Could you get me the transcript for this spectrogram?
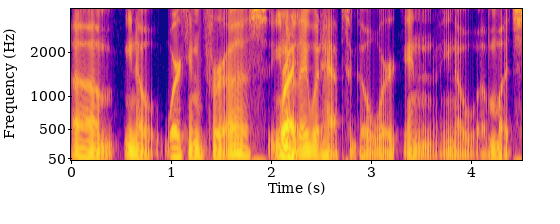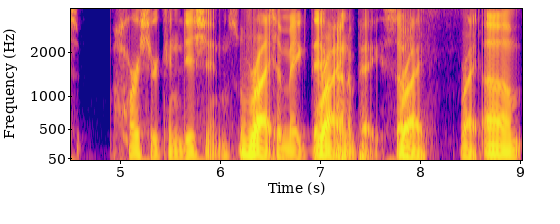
um, you know, working for us, you Right. know, they would have to go work in you know a much harsher conditions Right. to make that Right. kind of pay. So right. Right. um,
